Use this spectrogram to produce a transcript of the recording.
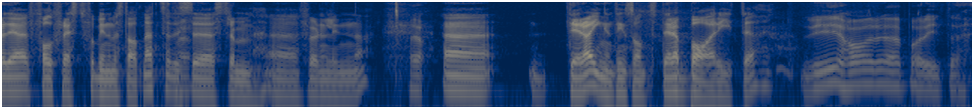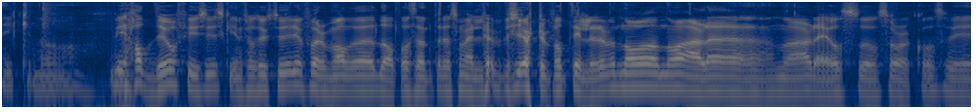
er det folk flest forbinder med Statnett, disse strømførende linjene. Ja. Eh, dere har ingenting sånt. Dere er bare IT. Vi har eh, bare IT, ikke noe Vi hadde jo fysisk infrastruktur i form av datasenteret som vi kjørte på tidligere, men nå, nå, er, det, nå er det hos, hos Oracle, så vi,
